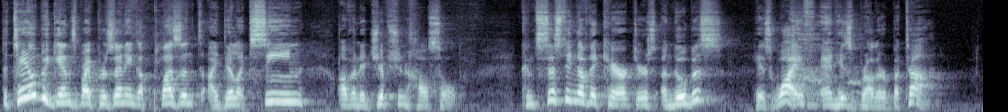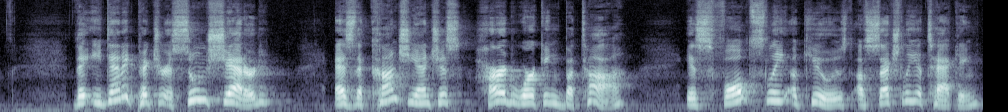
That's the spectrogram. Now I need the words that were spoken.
The tale begins by presenting a pleasant, idyllic scene of an Egyptian household, consisting of the characters Anubis, his wife, and his brother Bata. The Edenic picture is soon shattered as the conscientious, hard-working Bata is falsely accused of sexually attacking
